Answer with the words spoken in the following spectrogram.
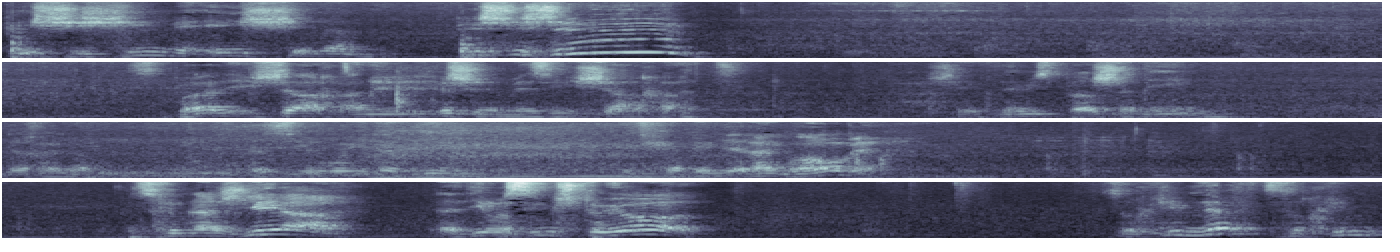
פי שישים מאש שלנו. פי שישים! סיפרה לי אישה אחת, אני בקשר עם איזו אישה אחת, שלפני מספר שנים, דרך אגב, תזהירו ילדים, מתקרבים לל"ג בעומר. צריכים להשגיח, ילדים עושים שטויות. זורקים נפט, זורקים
